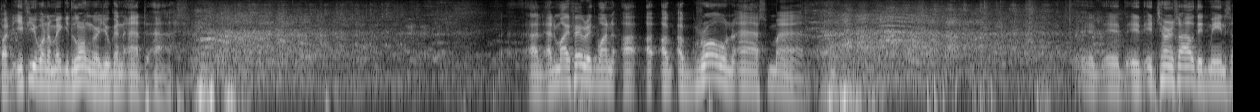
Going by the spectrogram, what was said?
but if you want to make it longer, you can add ass. And, and my favorite one, a, a, a grown ass man. it, it, it, it, turns out it means a,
